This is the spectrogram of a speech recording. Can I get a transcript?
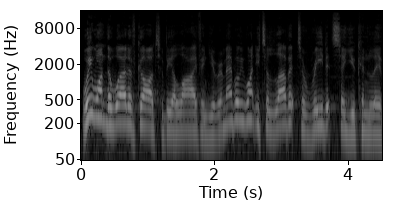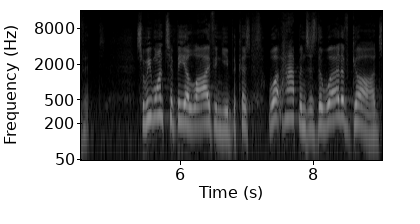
We want the Word of God to be alive in you. Remember, we want you to love it, to read it, so you can live it. So we want to be alive in you because what happens is the Word of God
